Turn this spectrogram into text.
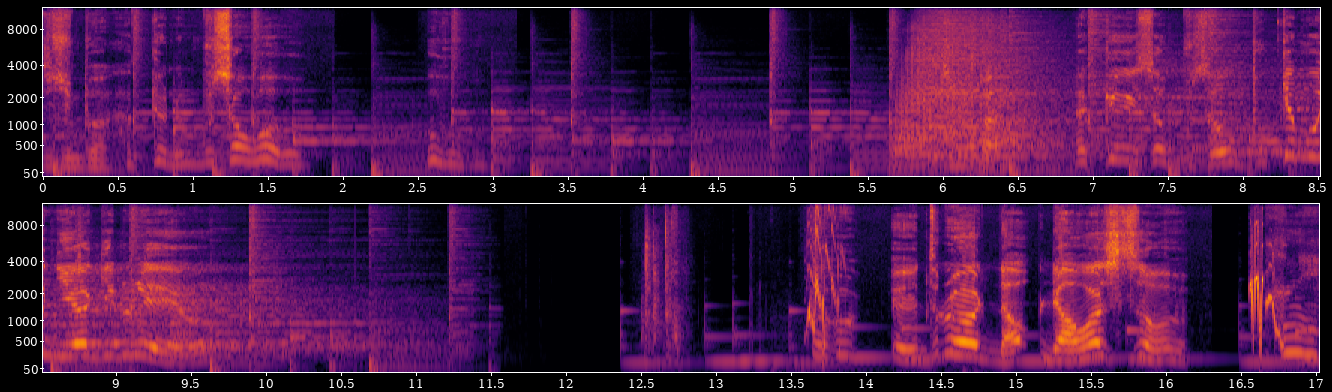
늦은 밤 학교는 무서워. 오. 늦은 밤 학교에서 무서운 포켓몬 이야기를 해요. 어, 얘들아 나 나왔어. 아니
